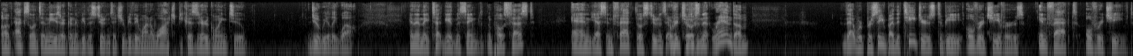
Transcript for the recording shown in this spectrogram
of excellence, and these are going to be the students that you really want to watch because they're going to do really well. And then they t- give them the same post test, and yes, in fact, those students that were chosen at random that were perceived by the teachers to be overachievers, in fact, overachieved.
